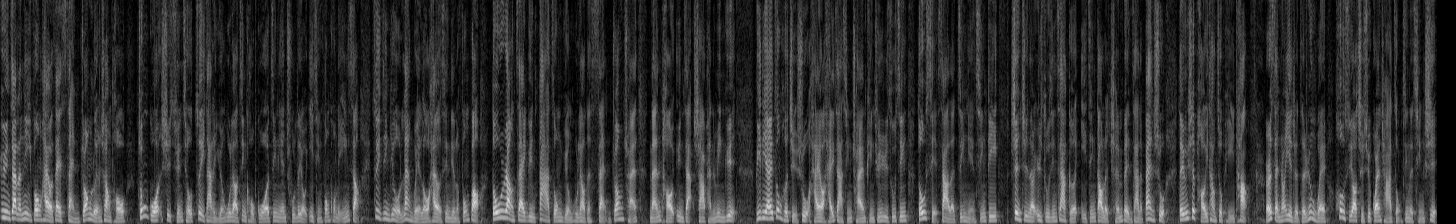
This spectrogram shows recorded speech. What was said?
运价的逆风，还有在散装轮上头，中国是全球最大的原物料进口国。今年除了有疫情风控的影响，最近又有烂尾楼，还有限电的风暴，都让在运大宗原物料的散装船难逃运价沙盘的命运。BDI 综合指数还有海甲型船平均日租金都写下了今年新低，甚至呢日租金价格已经到了成本价的半数，等于是跑一趟就赔一趟。而散装业者则认为，后续要持续观察总经的情势，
